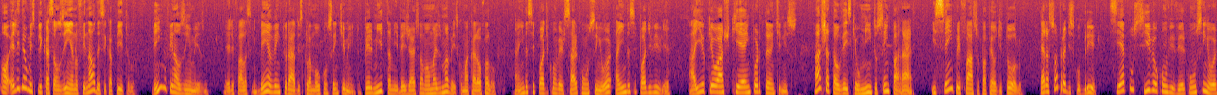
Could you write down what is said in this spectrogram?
Ó, ele deu uma explicaçãozinha no final desse capítulo, bem no finalzinho mesmo. Ele fala assim: Bem-aventurado, exclamou com sentimento. Permita-me beijar sua mão mais uma vez, como a Carol falou. Ainda se pode conversar com o Senhor, ainda se pode viver. Aí o que eu acho que é importante nisso. Acha talvez que eu minto sem parar e sempre faço o papel de tolo? Era só para descobrir se é possível conviver com o Senhor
